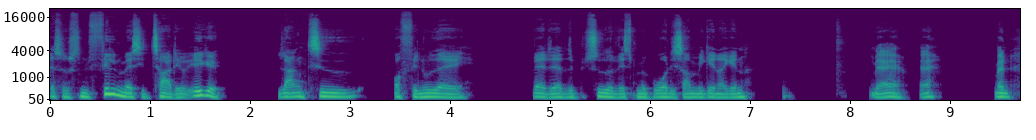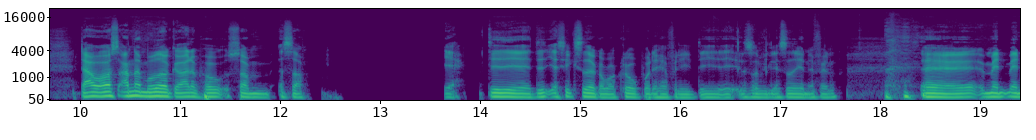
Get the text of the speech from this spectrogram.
altså sådan filmmæssigt tager det jo ikke lang tid at finde ud af, hvad det er, det betyder, hvis man bruger de samme igen og igen. Ja, ja, ja. Men der er jo også andre måder at gøre det på, som, altså, ja, det, det, jeg skal ikke sidde og gøre mig klog på det her, fordi det, ellers så vil jeg sidde i NFL. øh, men, men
